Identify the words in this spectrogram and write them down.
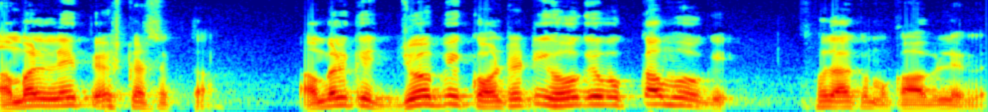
عمل نہیں پیش کر سکتا۔ عمل کی جو بھی کوانٹٹی ہوگی وہ کم ہوگی خدا کے مقابلے میں۔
